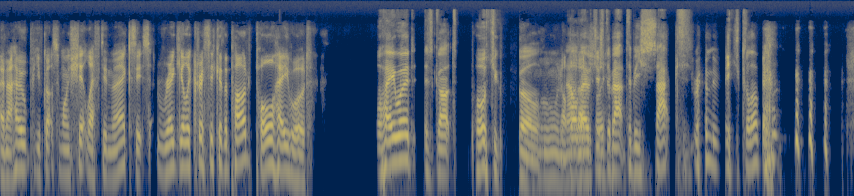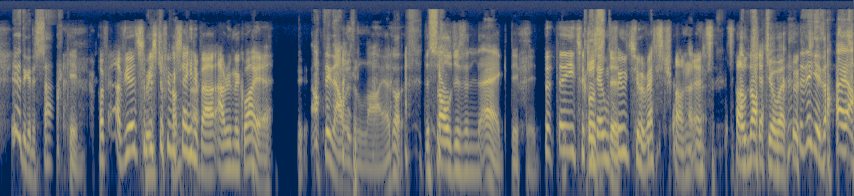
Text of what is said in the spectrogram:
and I hope you've got someone shit left in there because it's regular critic of the pod, Paul Haywood. Well, Hayward has got Portugal. Ooh, not now they're just about to be sacked from his club. yeah, they're going to sack him. Have, have you heard some of the stuff he of was saying about Harry Maguire? I think that was a lie. I don't. The soldiers and egg dipping. That that he took his own food to a restaurant and I'm not sure. cook. The thing is, I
